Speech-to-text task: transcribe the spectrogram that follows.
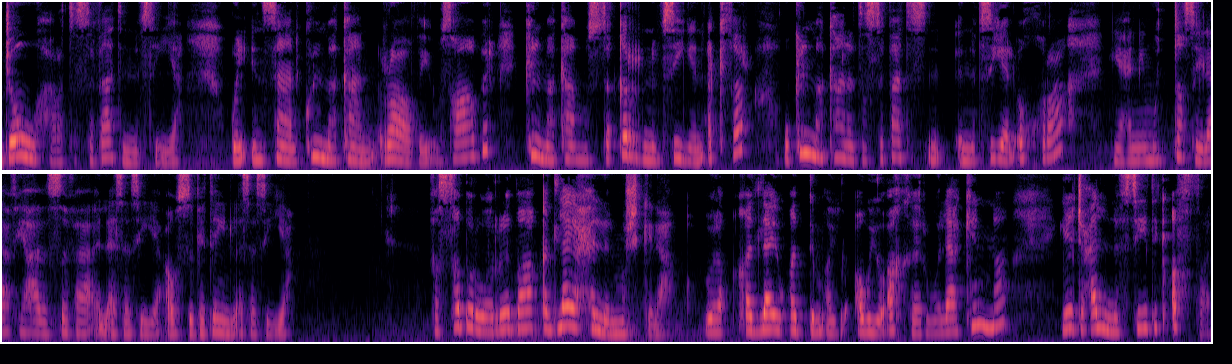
جوهرة الصفات النفسية والإنسان كل ما كان راضي وصابر كل ما كان مستقر نفسيا أكثر وكل ما كانت الصفات النفسية الأخرى يعني متصلة في هذه الصفة الأساسية أو الصفتين الأساسية. فالصبر والرضا قد لا يحل المشكلة وقد لا يقدم أو يؤخر ولكنه يجعل نفسيتك أفضل.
